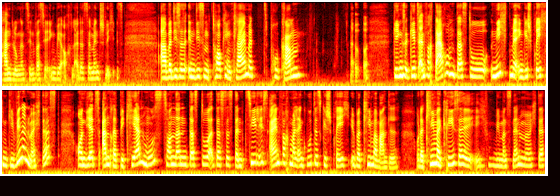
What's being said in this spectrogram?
Handlungen sind, was ja irgendwie auch leider sehr menschlich ist. Aber diese, in diesem Talking Climate Programm äh, geht es einfach darum, dass du nicht mehr in Gesprächen gewinnen möchtest und jetzt andere bekehren musst, sondern dass du, dass das dein Ziel ist, einfach mal ein gutes Gespräch über Klimawandel oder Klimakrise, wie man es nennen möchte,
